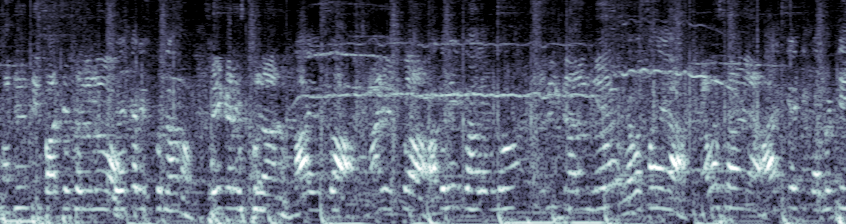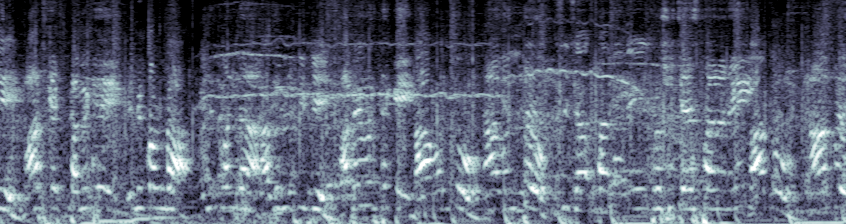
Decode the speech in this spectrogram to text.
అభివృద్ధి బాధ్యతలను స్వీకరిస్తున్నాను. స్వీకరిస్తున్నాను. నా యొక్క నా యొక్క పదవీ కాలంలో వ్యవసాయ వ్యవసాయ market committee market committee Vinukonda Vinukonda అభివృద్ధికి అభివృద్ధికి నా వంతు నా వంతు కృషి చేస్తానని కృషి చేస్తానని నాకు నాకు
